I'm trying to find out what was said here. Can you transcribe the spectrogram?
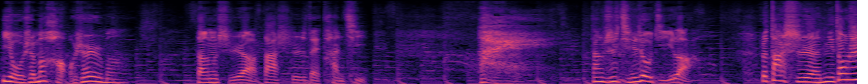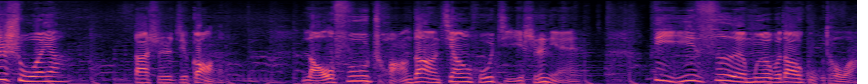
有什么好事吗？当时啊，大师在叹气，唉，当时禽兽急了，说：“大师，你倒是说呀！”大师就告诉他：“老夫闯荡江湖几十年，第一次摸不到骨头啊，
